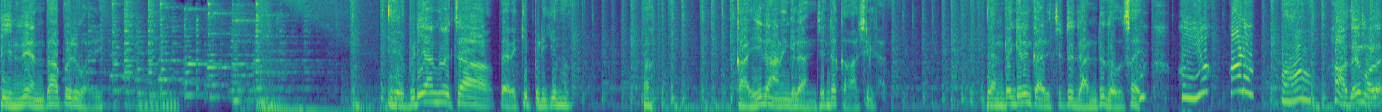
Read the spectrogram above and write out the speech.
പിന്നെ എന്താ ഇപ്പൊ ഒരു വഴി? എവിടെയാന്ന് വെച്ചാ തിരക്കി പിടിക്കുന്നത്? കയ്യിലാണെങ്കിൽ അഞ്ചിന്റെ കാശില്ല. എന്തെങ്കിലും കഴിച്ചിട്ട് രണ്ടു ദിവസമായി അയ്യോ ആണോ? ആ അതെ മോളെ.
